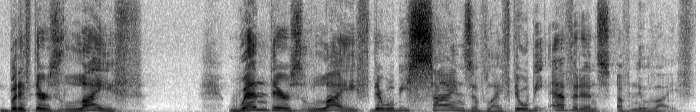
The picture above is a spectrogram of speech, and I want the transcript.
But if there's life, when there's life, there will be signs of life, there will be evidence of new life.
